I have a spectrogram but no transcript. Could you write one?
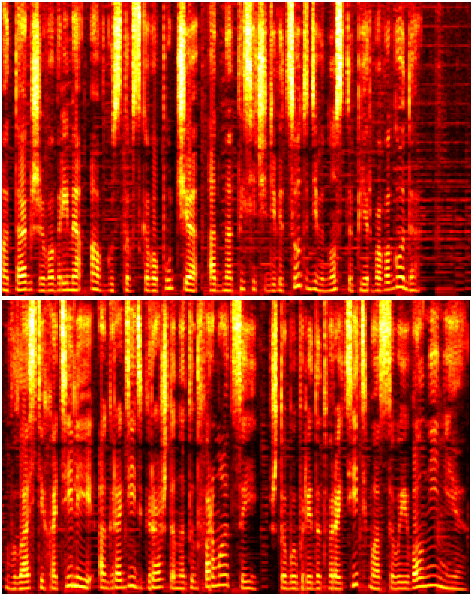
а также во время августовского путча 1991 года. Власти хотели оградить граждан от информации, чтобы предотвратить массовые волнения.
